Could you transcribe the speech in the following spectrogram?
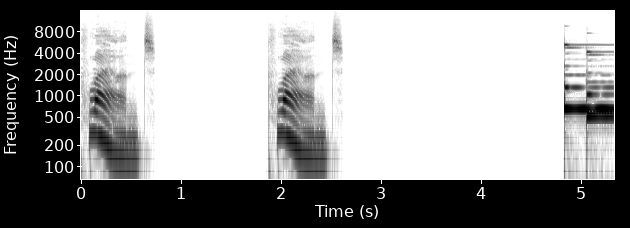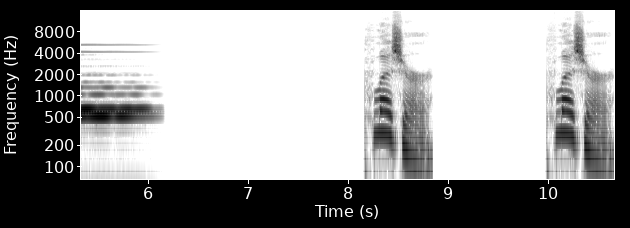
Plant, plant. Pleasure, pleasure.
